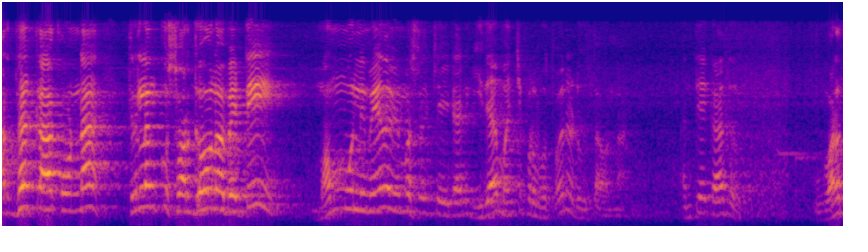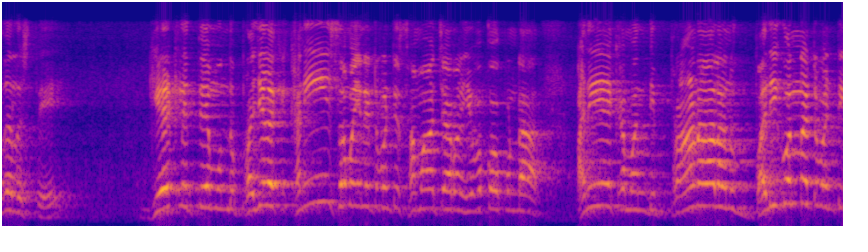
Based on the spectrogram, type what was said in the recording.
అర్థం కాకుండా త్రిలంకు స్వర్గంలో పెట్టి మమ్ముల్ని మీద విమర్శలు చేయడానికి ఇదే మంచి ప్రభుత్వం అని అడుగుతా ఉన్నా. అంతేకాదు వరదలు వస్తే గేట్లెత్తే ముందు ప్రజలకు కనీసమైనటువంటి సమాచారం ఇవ్వకోకుండా అనేక మంది ప్రాణాలను బలిగొన్నటువంటి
